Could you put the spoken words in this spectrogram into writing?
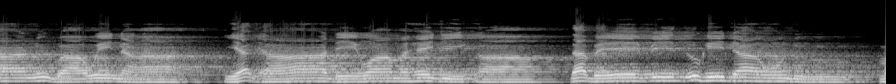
အာနုဘာဝေနယက္ခာဒေဝမဟိတ္တိကာတဗ္ဗေပိဒုက္ခိတဝန္တု မ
